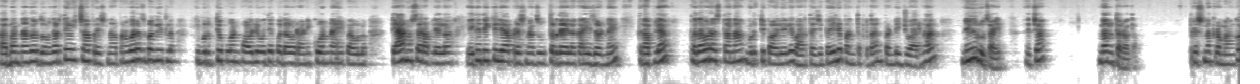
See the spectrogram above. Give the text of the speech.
अहमदनगर दोन हजार तेवीसचा हा प्रश्न आपण वरच बघितलं की मृत्यू कोण पावले होते पदावर आणि कोण नाही पावलं? त्यानुसार आपल्याला येथे देखील या प्रश्नाचं उत्तर द्यायला काही जण नाही. तर आपल्या पदावर असताना मृत्यू पावलेले भारताचे पहिले पंतप्रधान पंडित जवाहरलाल नेहरूच आहेत. त्याच्या नंतर आता प्रश्न क्रमांक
